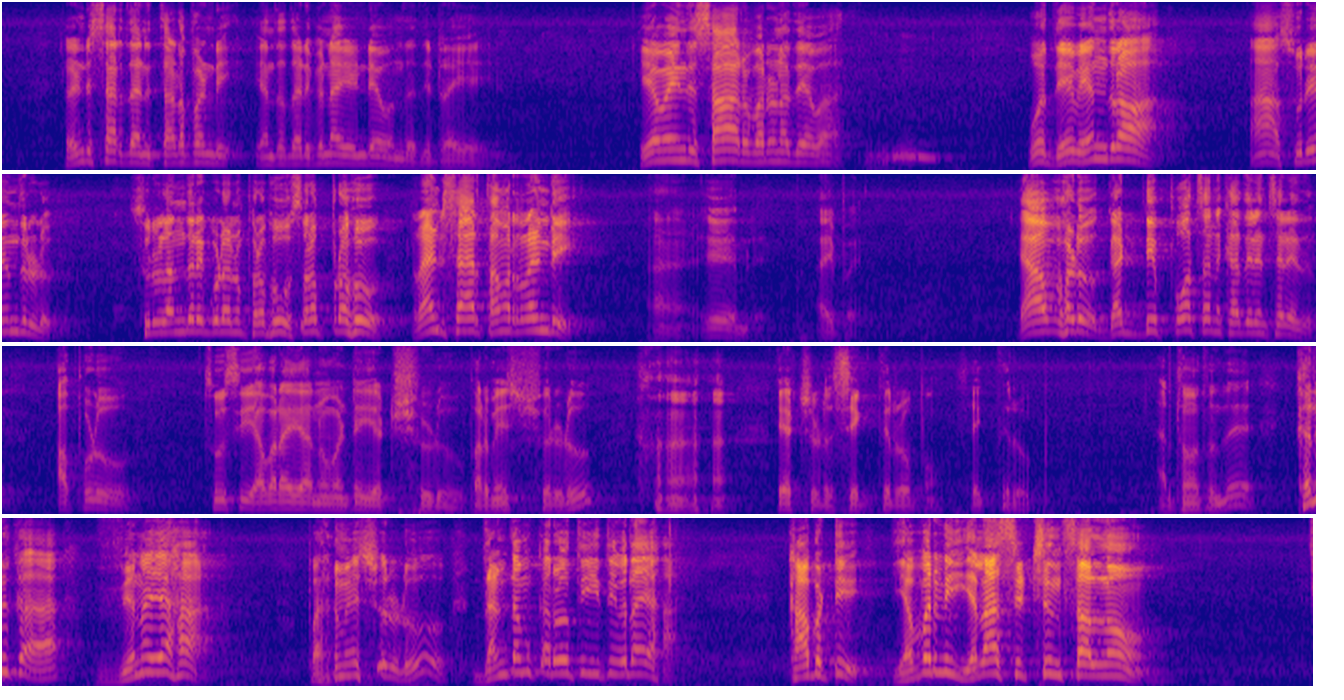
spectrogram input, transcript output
రెండుసారి దాన్ని తడపండి. ఎంత తడిపినా ఎండే ఉంది అది డ్రై అయ్యి. ఏమైంది సార్ వరుణదేవ? ఓ దేవేంద్ర! ఆ, సురేంద్రుడు. సురులందరికీ కూడాను ప్రభు సురప్రభు రండి సార్ తమరు రండి. ఏం లేదు. అయిపోయి ఎవడు గడ్డి పోచని కదిలించలేదు. అప్పుడు చూసి ఎవరయ్యా నువ్వంటే యక్షుడు పరమేశ్వరుడు. యక్షుడు శక్తి రూపం శక్తి రూపం. అర్థమవుతుంది? కనుక వినయ పరమేశ్వరుడు దండం కరోతి ఇది వినయ. కాబట్టి ఎవరిని ఎలా శిక్షించాలనో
